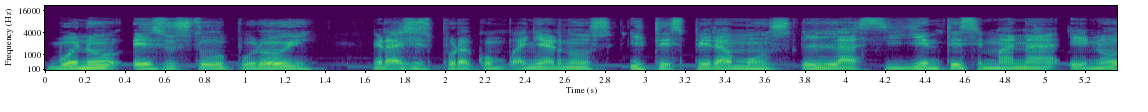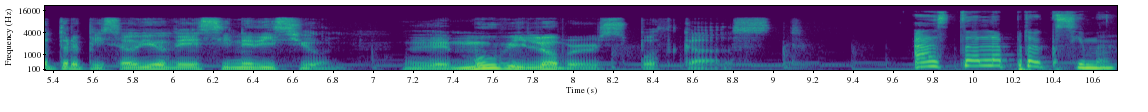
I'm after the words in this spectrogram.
Bueno, eso es todo por hoy. Gracias por acompañarnos y te esperamos la siguiente semana en otro episodio de Cine Edición, The Movie Lovers Podcast. Hasta la próxima.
